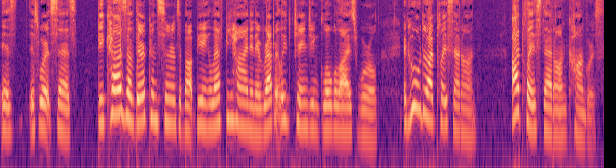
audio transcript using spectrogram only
is is where it says because of their concerns about being left behind in a rapidly changing globalized world. And who do I place that on? I place that on Congress.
